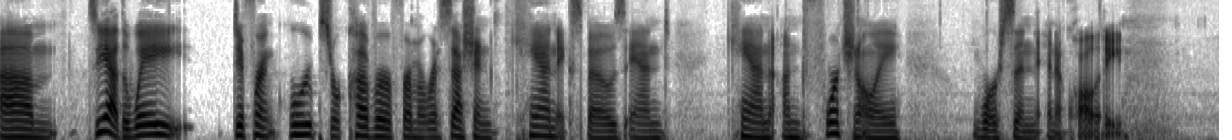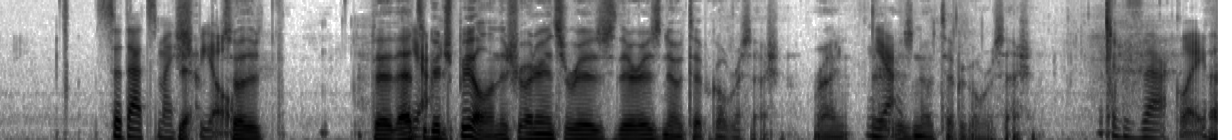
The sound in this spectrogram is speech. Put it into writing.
um, so yeah the way different groups recover from a recession can expose and can unfortunately worsen inequality so that's my Yeah. spiel So the, the, that's a good spiel, and the short answer is there is no typical recession, right? There is Yeah. no typical recession. Exactly Uh,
